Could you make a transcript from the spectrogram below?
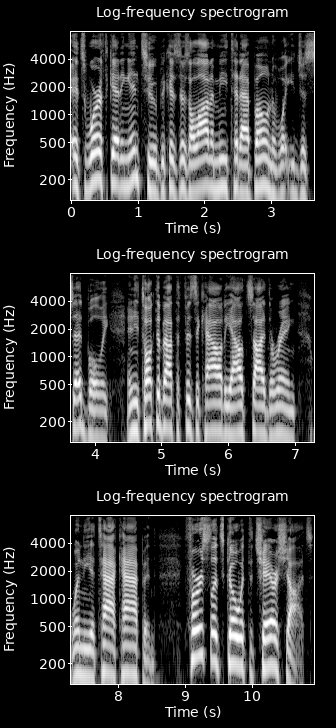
it's worth getting into because there's a lot of meat to that bone of what you just said, Bully. And you talked about the physicality outside the ring when the attack happened. First, let's go with the chair shots.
